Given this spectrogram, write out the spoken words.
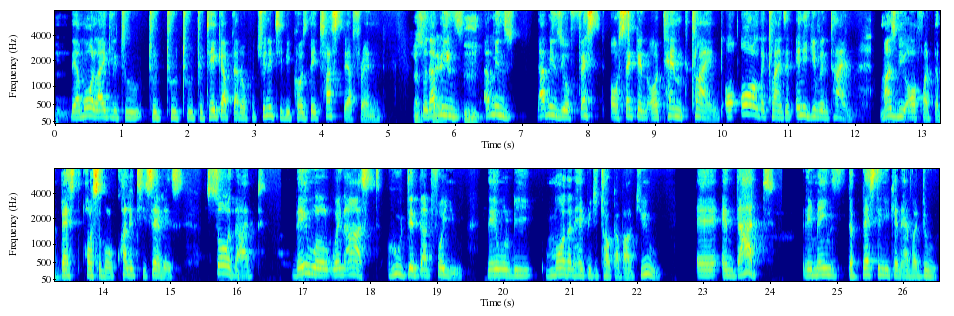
mm. they are more likely to, to, to, to, to take up that opportunity because they trust their friend. That's so that means mm. that means that means your first or second or tenth client or all the clients at any given time must be offered the best possible quality service so that they will, when asked who did that for you, they will be more than happy to talk about you. Uh, and that remains the best thing you can ever do.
